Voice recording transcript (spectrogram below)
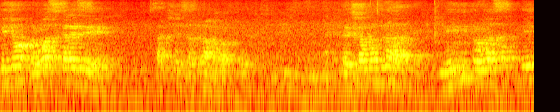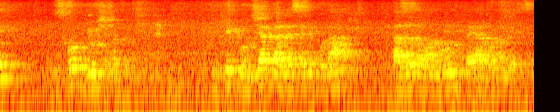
ते जेव्हा प्रवास करायचे सातशे सतरा वाटते वाटतं त्याच्यामधनं नेहमी प्रवासात ते झोप घेऊ शकत होते. की पुढच्या कार्यासाठी पुन्हा ताजतवान होऊन तयार होणं गरजेचं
